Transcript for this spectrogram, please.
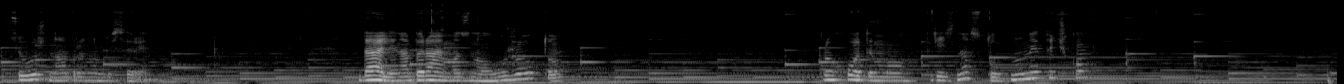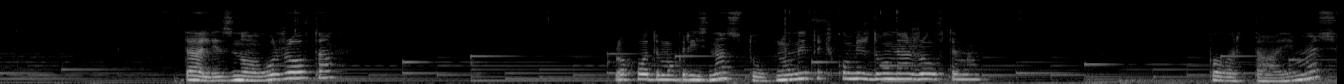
в цю ж набрану бісерину. Далі набираємо знову жовту, проходимо крізь наступну ниточку. Далі знову жовта. Проходимо крізь наступну ниточку між двома жовтими. Повертаємось.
